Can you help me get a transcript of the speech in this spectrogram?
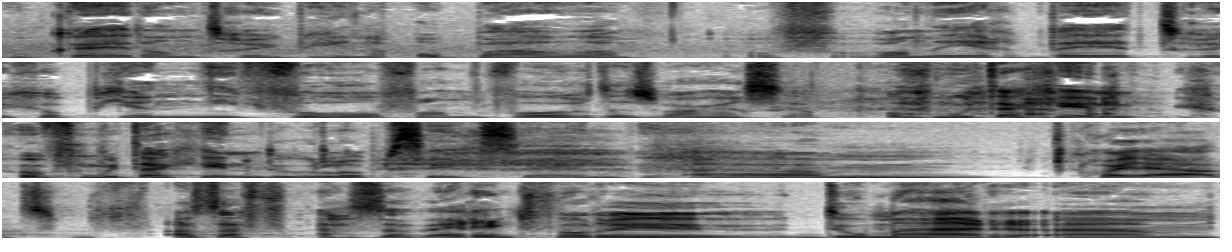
Hoe kan je dan terug beginnen opbouwen? Of wanneer ben je terug op je niveau van voor de zwangerschap? Of moet dat geen, of moet dat geen doel op zich zijn? Um, goh ja, als dat, als dat werkt voor u, doe maar. Um,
